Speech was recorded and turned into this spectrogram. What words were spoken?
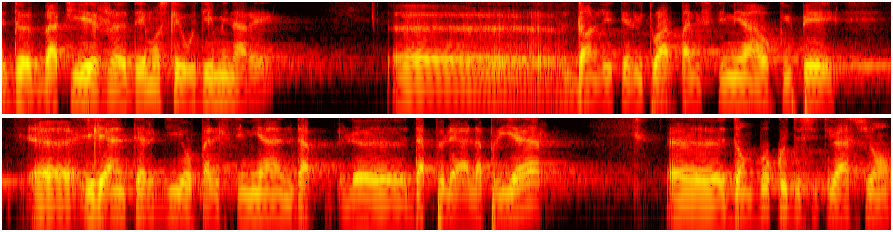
de bâtir des mosquées ou des minarets. Euh, dans les territoires palestiniens occupés, euh, il est interdit aux Palestiniens d'appeler à la prière. Euh, dans beaucoup de situations,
